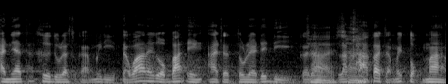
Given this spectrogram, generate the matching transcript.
อันเนี้ยถ้าคือดูแลสุขภาพไม่ดี แต่ว่าในตัวบ้านเองอาจจะดูแลได้ดีก็ได้ใช่ใช่ราคาก็อาจจะไม่ตกมาก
